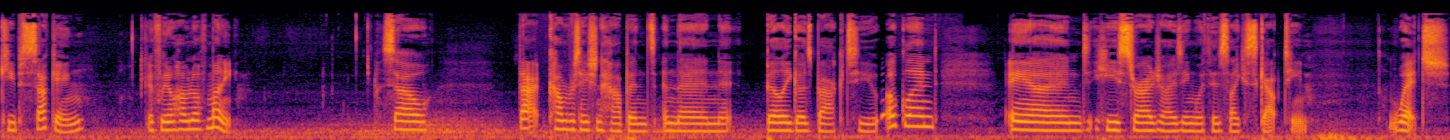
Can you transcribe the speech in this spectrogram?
keep sucking if we don't have enough money. So that conversation happens, and then Billy goes back to Oakland, and he's strategizing with his like scout team, which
